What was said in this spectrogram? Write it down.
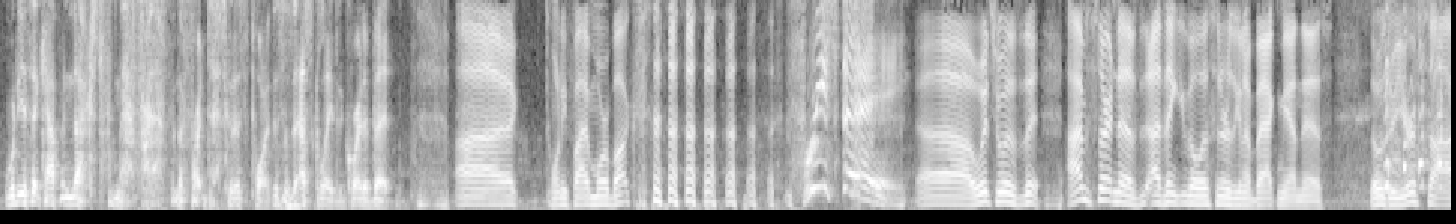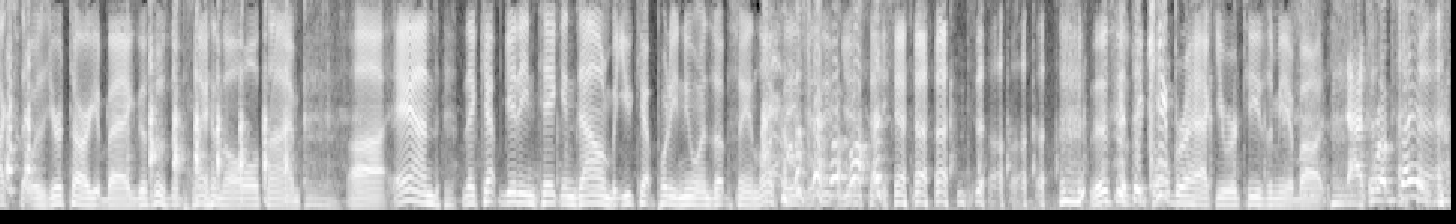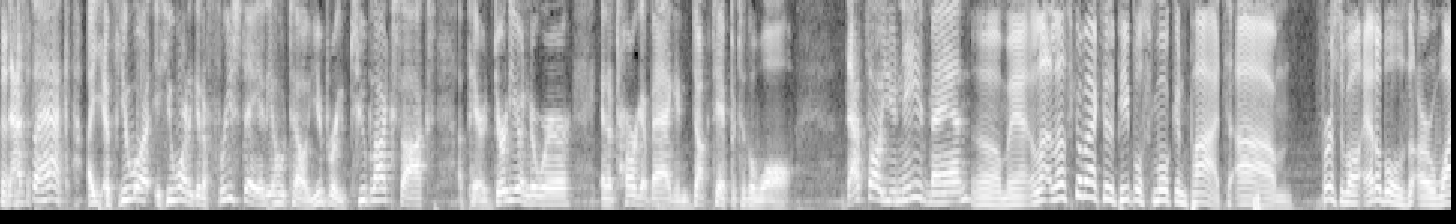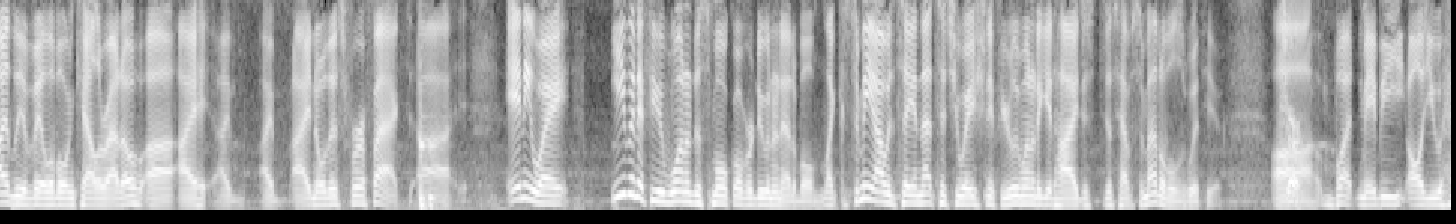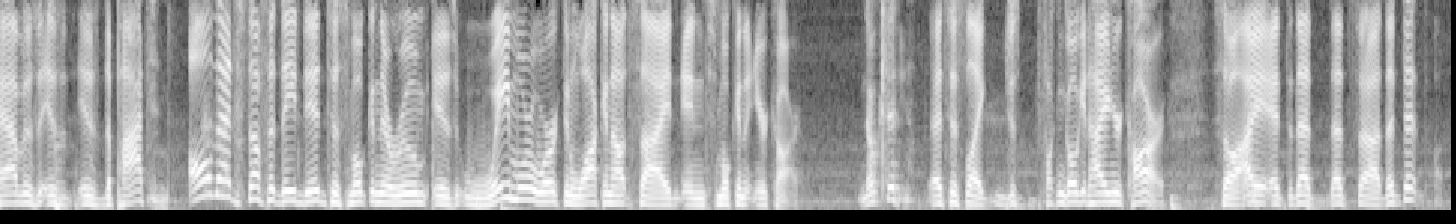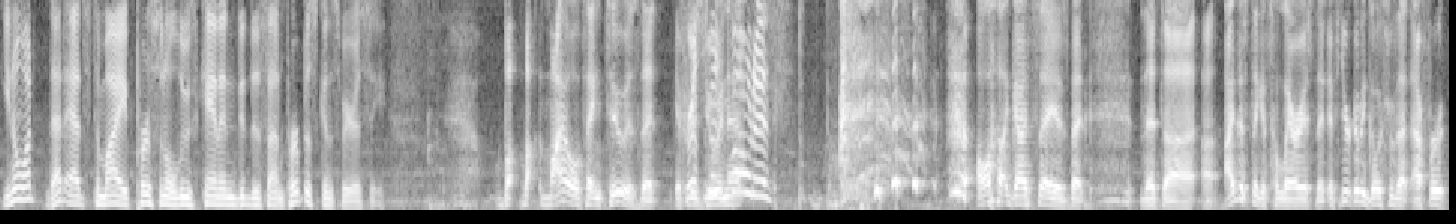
what do you think happened next from the from the front desk at this point? This has escalated quite a bit. Uh, 25 more bucks. Free stay. Uh, which was the. I'm starting to. I think the listeners are going to back me on this. Those are your socks. That was your Target bag. This was the plan the whole time. Uh, and they kept getting taken down, but you kept putting new ones up saying, look, they, they get. this is the keep- Cobra hack you were teasing me about. That's what I'm saying. That's the hack. If you want, if you want to get a free stay at any hotel, you bring two black socks, a pair of dirty underwear, and a Target bag, and duct tape it to the wall. That's all you need, man. Oh man, Let- let's go back to the people smoking pot. Um, first of all, edibles are widely available in Colorado. Uh, I, I I I know this for a fact. Uh, anyway, even if you wanted to smoke over doing an edible, like to me, I would say in that situation, if you really wanted to get high, just just have some edibles with you. Uh, But maybe all you have is is is the pot. All that stuff that they did to smoke in their room is way more work than walking outside and smoking it in your car. No kidding. It's just like just fucking go get high in your car. So I it, that that's uh, that that you know what that adds to my personal loose cannon did this on purpose conspiracy. But, but my whole thing too is that if Christmas you're doing it, bonus. all I gotta say is that that uh, uh, I just think it's hilarious that if you're going to go through that effort,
